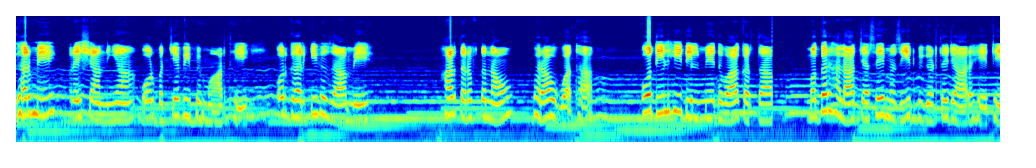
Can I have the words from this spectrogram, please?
گھر میں پریشانیاں اور بچے بھی بیمار تھے اور گھر کی فضا میں ہر طرف تناؤ بھرا ہوا تھا۔ وہ دل ہی دل میں دعا کرتا، مگر حالات جیسے مزید بگڑتے جا رہے تھے۔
